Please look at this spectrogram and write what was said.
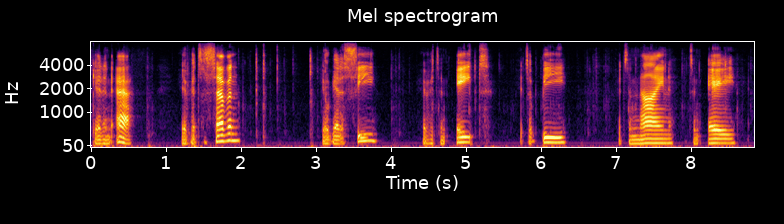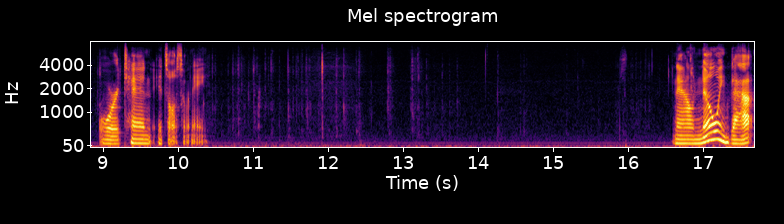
get an F. If it's a 7, you'll get a C. If it's an 8, it's a B. If it's a 9, it's an A. Or a 10, it's also an A. Now, knowing that,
